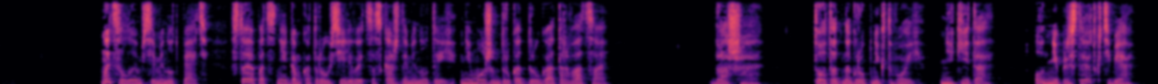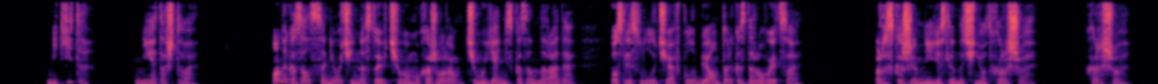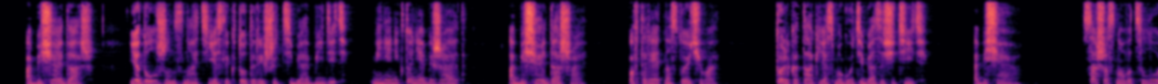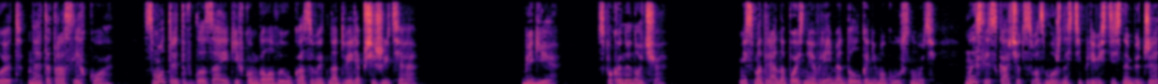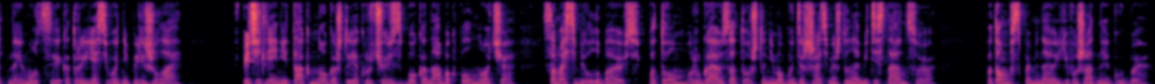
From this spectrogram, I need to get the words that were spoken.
Мы целуемся минут пять. Стоя под снегом, который усиливается с каждой минутой, не можем друг от друга оторваться. «Даша, тот одногруппник твой, Никита, он не пристает к тебе?» «Никита? Нет, а что?» Он оказался не очень настойчивым ухажером, чему я несказанно рада. После случая в клубе он только здоровается. «Расскажи мне, если начнет, хорошо?» «Хорошо». «Обещай, Даш. Я должен знать, если кто-то решит тебя обидеть. Меня никто не обижает». «Обещай, Даша», — повторяет настойчиво. Только так я смогу тебя защитить. Обещаю. Саша снова целует, на этот раз легко. Смотрит в глаза и кивком головы указывает на дверь общежития. «Беги. Спокойной ночи». Несмотря на позднее время, долго не могу уснуть. Мысли скачут с возможности перевестись на бюджет, на эмоции, которые я сегодня пережила. Впечатлений так много, что я кручусь с бока на бок полночи. Сама себе улыбаюсь. Потом ругаю за то, что не могу держать между нами дистанцию. Потом вспоминаю его жадные губы.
